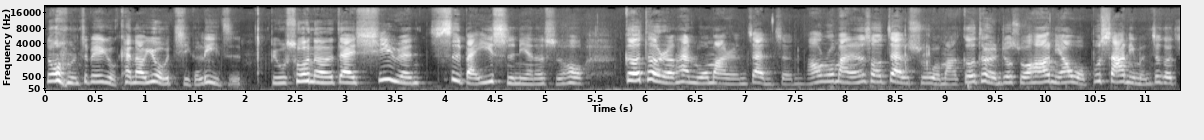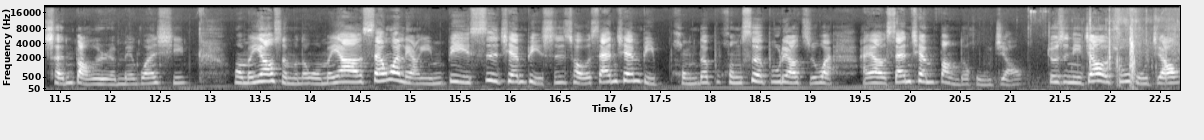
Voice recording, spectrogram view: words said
那我们这边有看到又有几个例子，比如说呢，在西元四百一十年的时候，哥特人和罗马人战争，然后罗马人那时候战输了嘛，哥特人就说：“好，你要我不杀你们这个城堡的人没关系，我们要什么呢？我们要三万两银币、四千匹丝绸、三千匹红的红色布料之外，还要三千磅的胡椒。就是你交得出胡椒，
